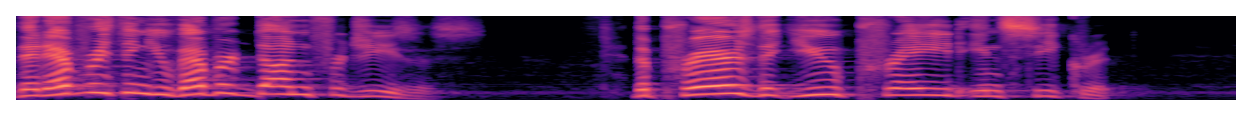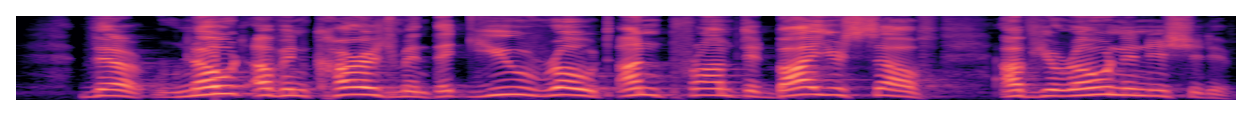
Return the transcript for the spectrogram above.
that everything you've ever done for Jesus, the prayers that you prayed in secret, the note of encouragement that you wrote unprompted by yourself of your own initiative,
